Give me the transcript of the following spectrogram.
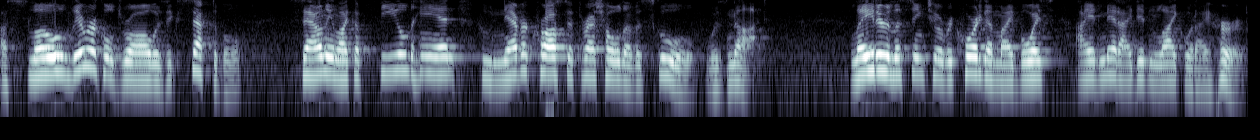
A slow lyrical drawl was acceptable, sounding like a field hand who never crossed the threshold of a school was not. Later, listening to a recording of my voice, I admit I didn't like what I heard.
